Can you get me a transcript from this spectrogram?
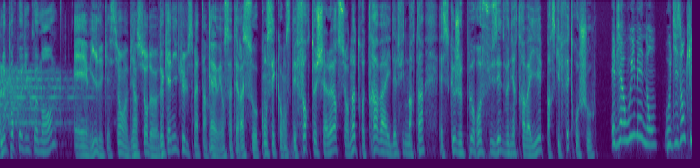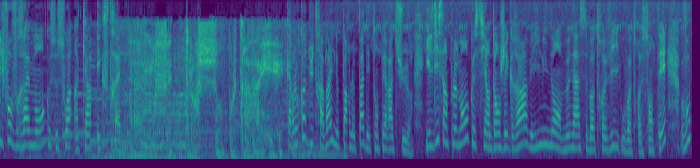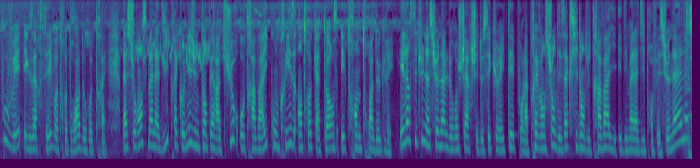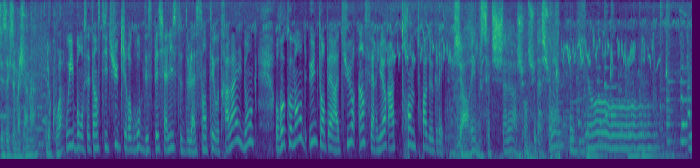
Le pourquoi du comment. Et oui, les questions, bien sûr, de, de canicule ce matin. Eh oui, on s'intéresse aux conséquences des fortes chaleurs sur notre travail. Delphine Martin, est-ce que je peux refuser de venir travailler parce qu'il fait trop chaud? Eh bien oui mais non. Ou disons qu'il faut vraiment que ce soit un cas extrême. Il fait trop chaud Car le Code du travail ne parle pas des températures. Il dit simplement que si un danger grave et imminent menace votre vie ou votre santé, vous pouvez exercer votre droit de retrait. L'assurance maladie préconise une température au travail comprise entre 14 et 33 degrés. Et l'Institut national de recherche et de sécurité pour la prévention des accidents du travail et des maladies professionnelles c'est que ce machin là De quoi? Oui, bon, cet institut qui regroupe des spécialistes de la santé au travail, donc, recommande une température inférieure à 33 degrés. C'est horrible cette chaleur, je suis en sudation.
